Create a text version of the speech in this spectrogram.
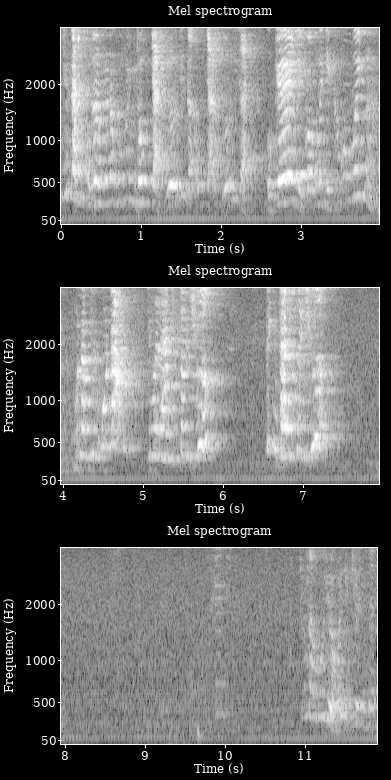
nhưng ta cũng sản nó cũng vinh thông trả sướng thì ta cũng trả sướng gì cả. Ok thì còn cái thì cứ có vinh. Muốn làm gì muốn làm nhưng phải làm thì tôi trước, tinh thần tôi trước, hết. Chúng ta không hiểu về những chuyện như thế.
